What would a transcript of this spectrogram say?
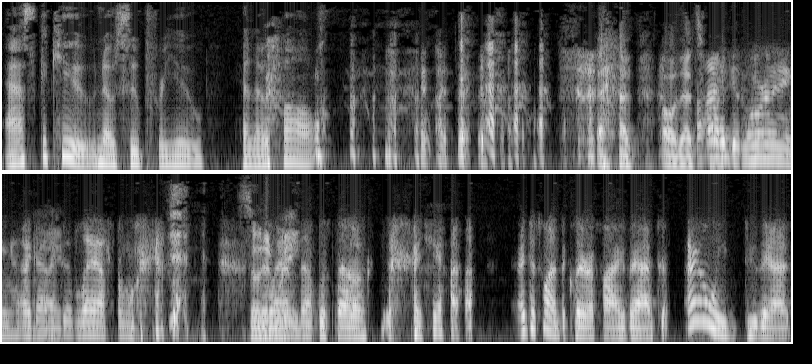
Ask a Q, no soup for you. Hello, Paul. oh, that's Hi, funny. good morning. I got Hi. a good laugh from So the did last we. episode. yeah. I just wanted to clarify that I only do that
